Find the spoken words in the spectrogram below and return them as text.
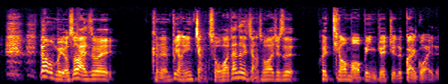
但我们有时候还是会可能不小心讲错话，但那个讲错话就是会挑毛病，你就会觉得怪怪的。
